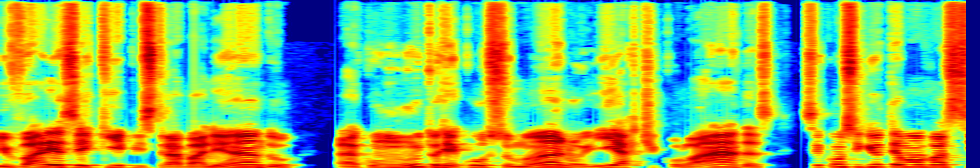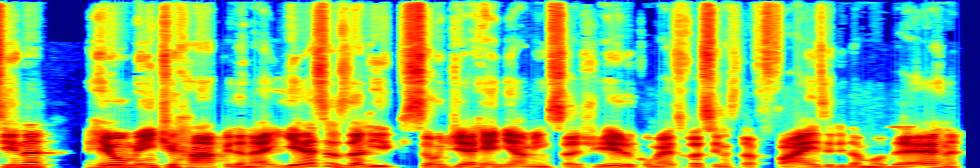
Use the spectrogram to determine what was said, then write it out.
e várias equipes trabalhando, uh, com muito recurso humano e articuladas, você conseguiu ter uma vacina realmente rápida, né? E essas dali que são de RNA mensageiro, como essas vacinas da Pfizer e da Moderna,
